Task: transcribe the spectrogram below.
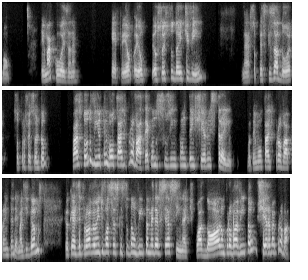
bom, tem uma coisa, né? Eu, eu, eu sou estudante de vinho, né? Sou pesquisador, sou professor, então quase todo vinho eu tenho vontade de provar, até quando os vinhos não tem cheiro estranho. Eu tenho vontade de provar para entender. Mas digamos, eu quero dizer, provavelmente vocês que estudam vinho também deve ser assim, né? Tipo, adoram provar vinho, então cheira vai provar.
